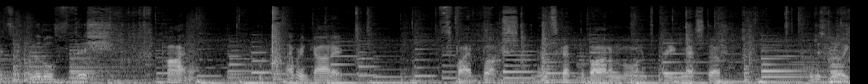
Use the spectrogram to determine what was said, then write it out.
it's like a little fish pot. I would have got it. It's five bucks. It's got the bottom one. It's pretty messed up. It is really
